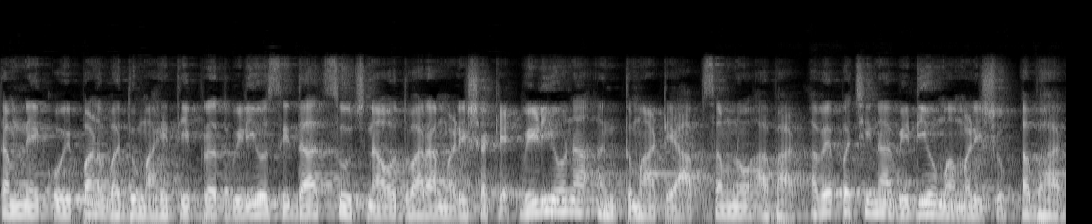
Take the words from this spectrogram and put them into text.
તમને કોઈ પણ વધુ માહિતીપ્રદ વીડિયો સીધા જ સૂચનાઓ દ્વારા મળી શકે. વિડીયોના અંત માટે આપ સૌનો આભાર. હવે પછીના વિડીયોમાં મળીશું. આભાર.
